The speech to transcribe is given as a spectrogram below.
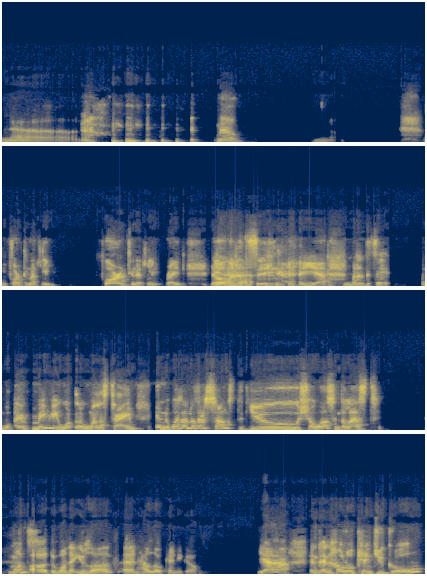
Nah. no. No. Fortunately. Fortunately, right? No, yeah. but at the same, yeah. Mm. But at the same, maybe uh, one last time. And what another songs did you show us in the last month? Uh, the one that you love and How Low Can You Go? Yeah. And then How Low Can You Go?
